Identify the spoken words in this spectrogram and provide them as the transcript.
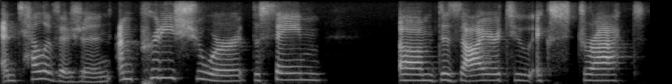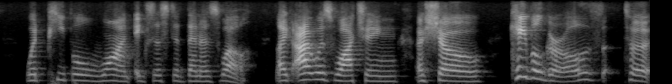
and television. I'm pretty sure the same um, desire to extract what people want existed then as well. Like I was watching a show, Cable Girls, to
